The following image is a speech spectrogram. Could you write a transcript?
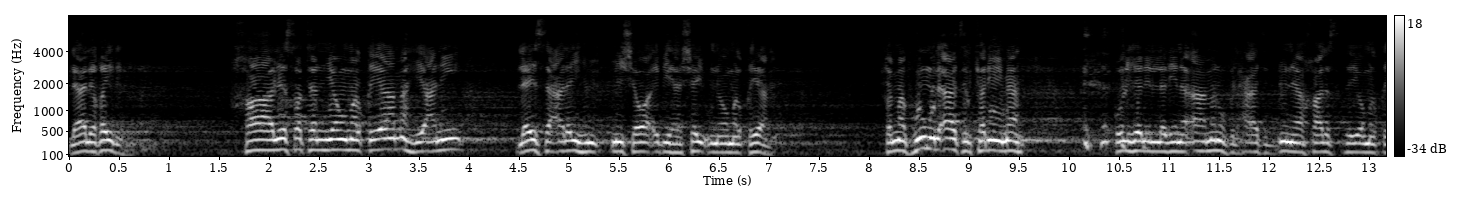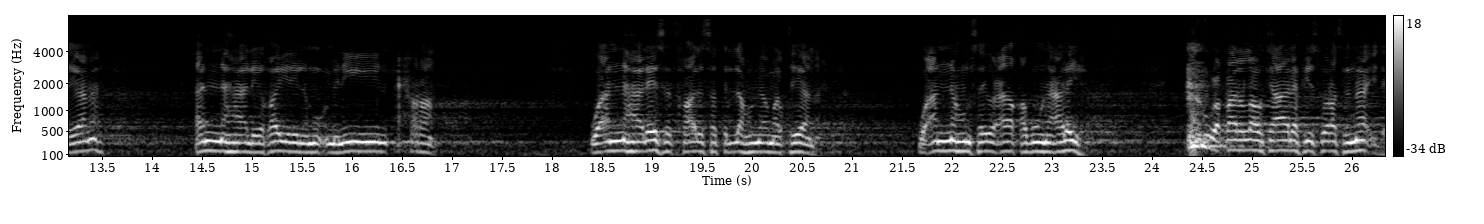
لا لغيرهم. خالصة يوم القيامة يعني ليس عليهم من شوائبها شيء يوم القيامة. فمفهوم الآية الكريمة قل هي للذين آمنوا في الحياة الدنيا خالصة يوم القيامة أنها لغير المؤمنين حرام وأنها ليست خالصة لهم يوم القيامة وأنهم سيعاقبون عليها. وقال الله تعالى في سورة المائدة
